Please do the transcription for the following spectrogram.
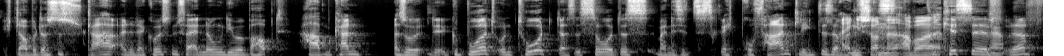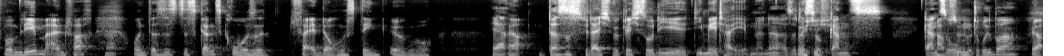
ich glaube, das ist klar eine der größten Veränderungen, die man überhaupt haben kann. Also Geburt und Tod, das ist so, das, ich meine, das ist jetzt recht profan klingt das, aber Eigentlich das schon, ist ne? Aber- die Kiste ja. ne, vom Leben einfach. Und das ist das ganz große Veränderungsding irgendwo. Ja, Ja. das ist vielleicht wirklich so die, die Metaebene, ne? Also das Richtig. so ganz, ganz Absolut. oben drüber. Ja.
